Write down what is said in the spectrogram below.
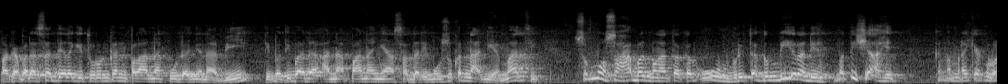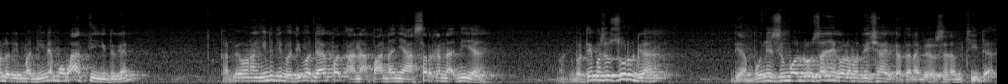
Maka pada saat dia lagi turunkan pelana kudanya Nabi, tiba-tiba ada anak panah nyasar dari musuh, kena dia, mati. Semua sahabat mengatakan, uh berita gembira dia, mati syahid. Karena mereka keluar dari Madinah mau mati gitu kan. Tapi orang ini tiba-tiba dapat anak panah nyasar kena dia. Berarti masuk surga. Diampuni semua dosanya kalau mati syahid. Kata Nabi SAW, tidak.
